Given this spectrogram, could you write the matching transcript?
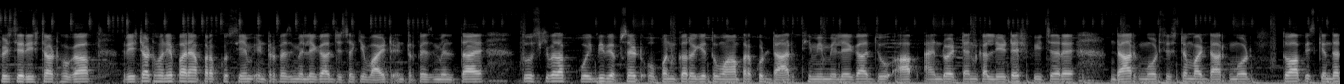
फिर से रिस्टार्ट होगा। रिस्टार्ट होने पर यहाँ पर आपको सेम इंटरफेस मिलेगा, जैसा कि वाइट इंटरफेस मिलता है। तो उसके बाद आप कोई भी वेबसाइट ओपन करोगे तो वहाँ पर आपको डार्क थीम ही मिलेगा, जो आप एंड्रॉयड टेन का लेटेस्ट फीचर है dark mode system wide dark mode तो आप इसके अंदर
